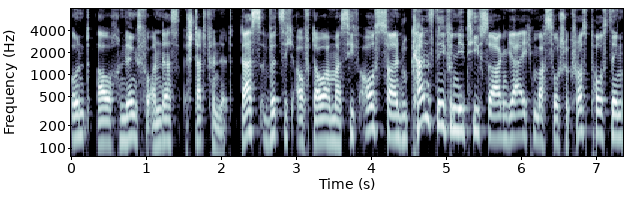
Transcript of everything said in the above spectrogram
und auch nirgendwo anders stattfindet. Das wird sich auf Dauer massiv auszahlen. Du kannst definitiv sagen, ja, ich mache Social Cross-Posting.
